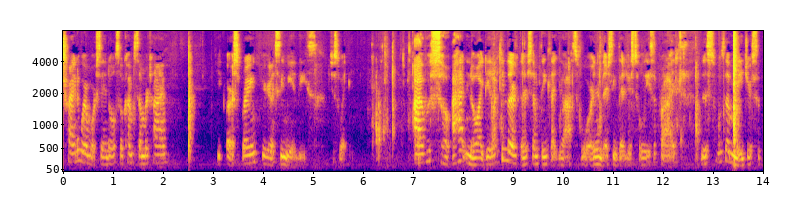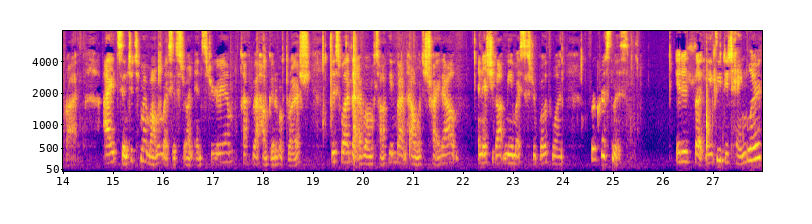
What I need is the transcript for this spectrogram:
trying to wear more sandals, so come summertime, or spring, you're gonna see me in these. Just wait. I was so I had no idea. Like think there there's some things that you ask for, and then there's things that are just totally a surprise. This was a major surprise. I had sent it to my mom and my sister on Instagram, talking about how good of a brush this was that everyone was talking about and how I wanted to try it out. And then she got me and my sister both one for Christmas. It is the EZ Detangler.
